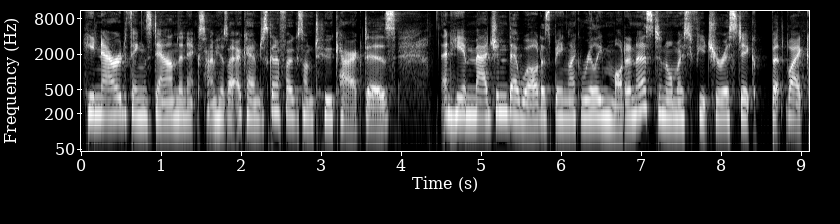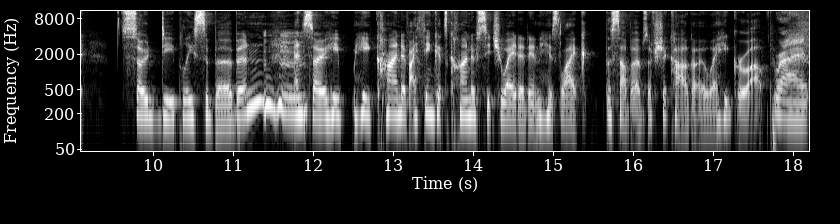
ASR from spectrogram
he narrowed things down the next time. He was like okay i'm just going to focus on two characters. And he imagined their world as being like really modernist and almost futuristic but like so deeply suburban. Mm-hmm. and so he he kind of i think it's kind of situated in his like the suburbs of Chicago where he grew up. Right.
